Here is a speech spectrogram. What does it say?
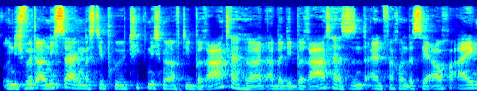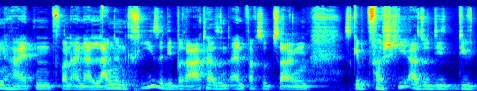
Und ich würde auch nicht sagen, dass die Politik nicht mehr auf die Berater hört, aber die Berater sind einfach, und das ist ja auch Eigenheiten von einer langen Krise, die Berater sind einfach sozusagen, es gibt verschiedene, also die, die,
